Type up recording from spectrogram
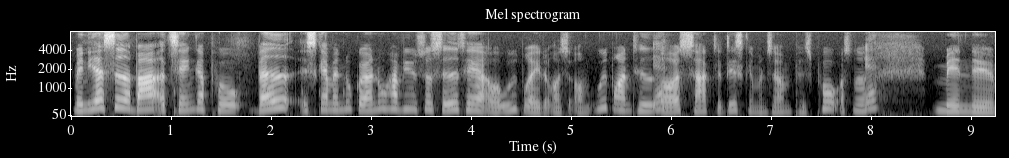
Men jeg sidder bare og tænker på, hvad skal man nu gøre? Nu har vi jo så siddet her og udbredt os om udbrændthed, Ja. og også sagt, at det skal man så passe på og sådan noget. Ja. Men øh,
